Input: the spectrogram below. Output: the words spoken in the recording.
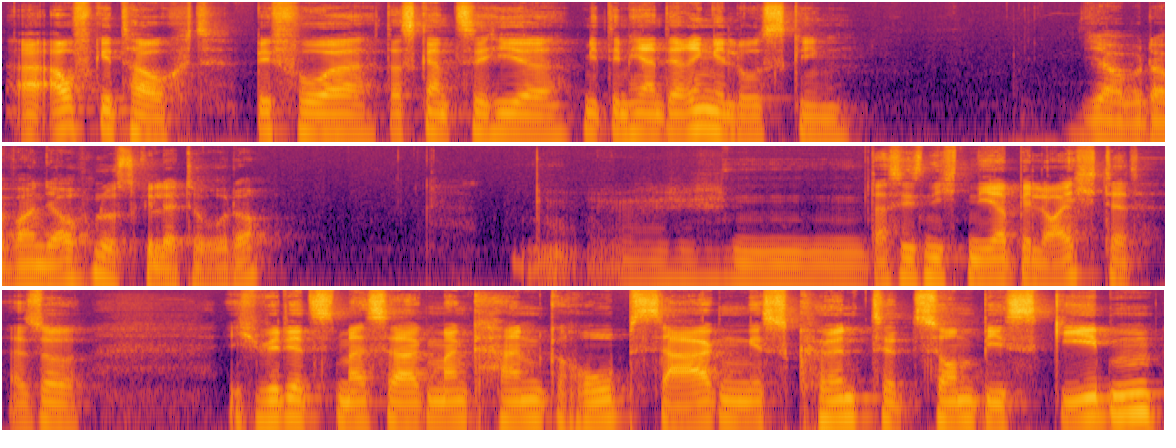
äh, aufgetaucht, bevor das Ganze hier mit dem Herrn der Ringe losging. Ja, aber da waren ja auch nur Skelette, oder? Das ist nicht näher beleuchtet. Also ich würde jetzt mal sagen, man kann grob sagen, es könnte Zombies geben,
